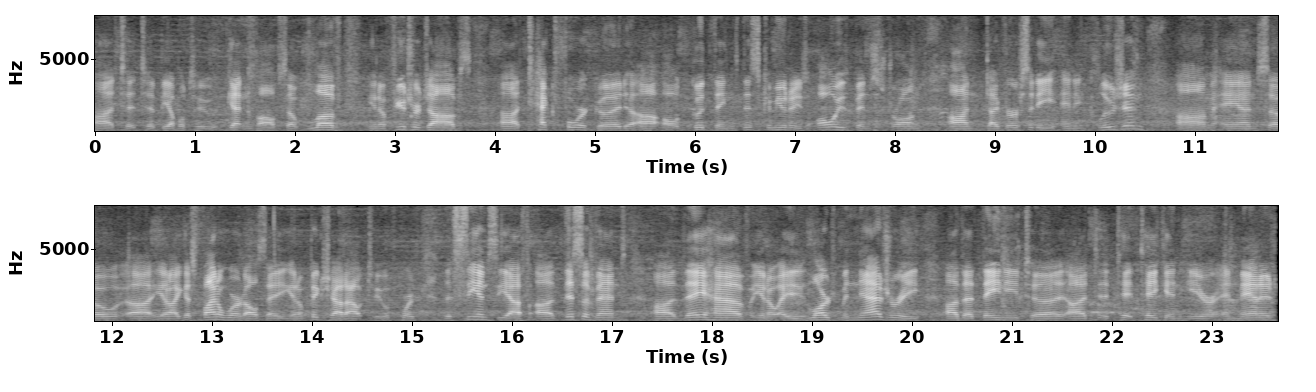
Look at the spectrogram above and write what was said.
uh, to, to be able to get involved. So love you know, future jobs, uh, tech for good, uh, all good things. This community has always been strong on diversity and inclusion. Um, and so, uh, you know, I guess final word I'll say, you know, big shout out to, of course, the CNCF. Uh, this event, uh, they have, you know, a large menagerie uh, that they need to take in here and manage,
